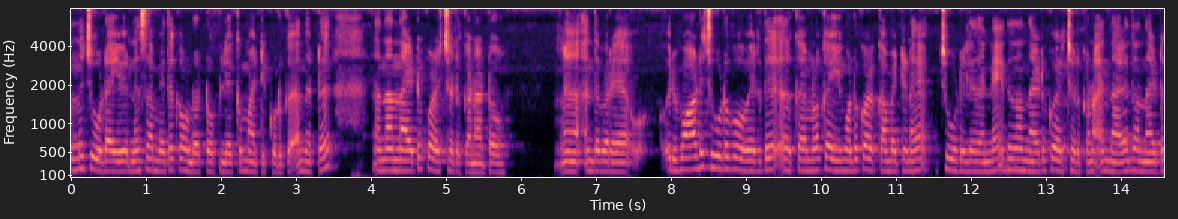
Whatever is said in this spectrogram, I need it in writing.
ഒന്ന് ചൂടായി വരുന്ന സമയത്ത് കൗണ്ടർ ടോപ്പിലേക്ക് മാറ്റി കൊടുക്കുക. എന്നിട്ട് നന്നായിട്ട് കുഴച്ചെടുക്കണം കേട്ടോ. എന്താ പറയുക ഒരുപാട് ചൂട് പോവരുത്. നമ്മൾ കൈയും കൊണ്ട് കുഴക്കാൻ പറ്റണ ചൂടിൽ തന്നെ ഇത് നന്നായിട്ട് കുഴച്ചെടുക്കണം. എന്നാലേ നന്നായിട്ട്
